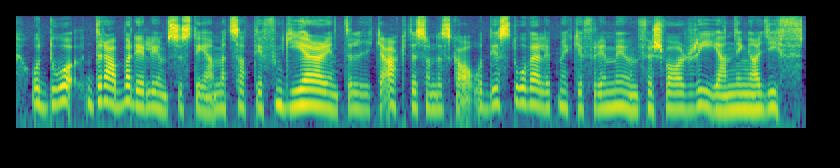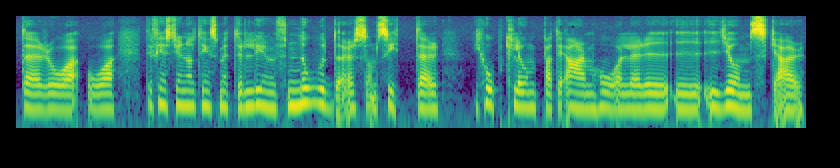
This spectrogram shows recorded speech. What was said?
Och då drabbar det lymfsystemet så att det fungerar inte lika aktivt som det ska. Och det står väldigt mycket för immunförsvar, rening av gifter och, och det finns ju någonting som heter lymfnoder som sitter ihopklumpat i armhålor, i, i, i ljumskar.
